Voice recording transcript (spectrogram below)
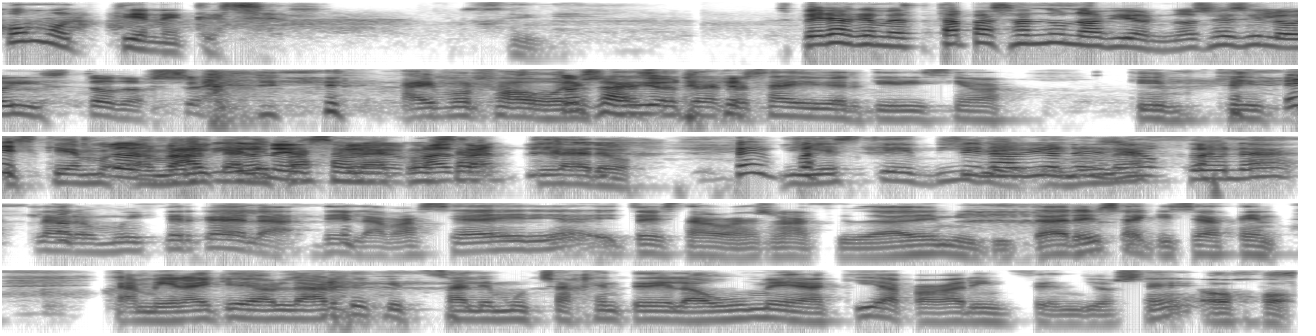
cómo tiene que ser. Sí. Espera, que me está pasando un avión, no sé si lo oís todos. Ay, por favor, esta es otra cosa divertidísima. Que, es que a Mónica le pasa una cosa, claro, y es que vive en una zona, claro, muy cerca de la, de la base aérea, entonces esta es una ciudad de militares, aquí se hacen, también hay que hablar de que sale mucha gente de la UME aquí a apagar incendios, ¿eh? Ojo,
